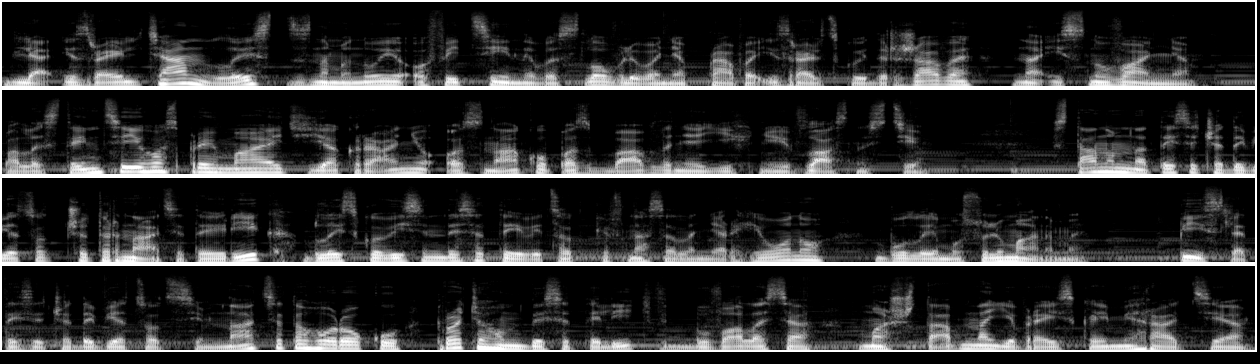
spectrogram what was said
Для ізраїльтян лист знаменує офіційне висловлювання права ізраїльської держави на існування. Палестинці його сприймають як ранню ознаку позбавлення їхньої власності. Станом на 1914 рік близько 80% населення регіону були мусульманами. Після 1917 року протягом десятиліть відбувалася масштабна єврейська імміграція,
